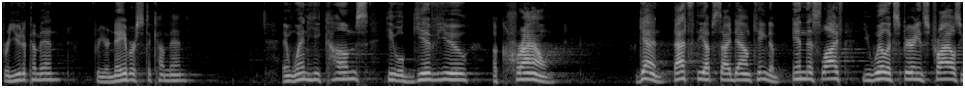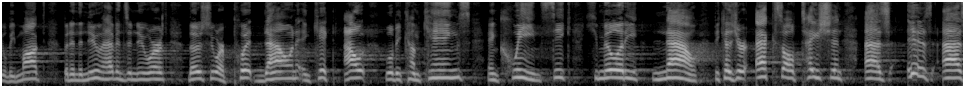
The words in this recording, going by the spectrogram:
for you to come in, for your neighbors to come in. And when He comes, He will give you a crown Again, that's the upside down kingdom. In this life, you will experience trials, you'll be mocked, but in the new heavens and new earth, those who are put down and kicked out will become kings and queens. Seek humility now because your exaltation as is as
